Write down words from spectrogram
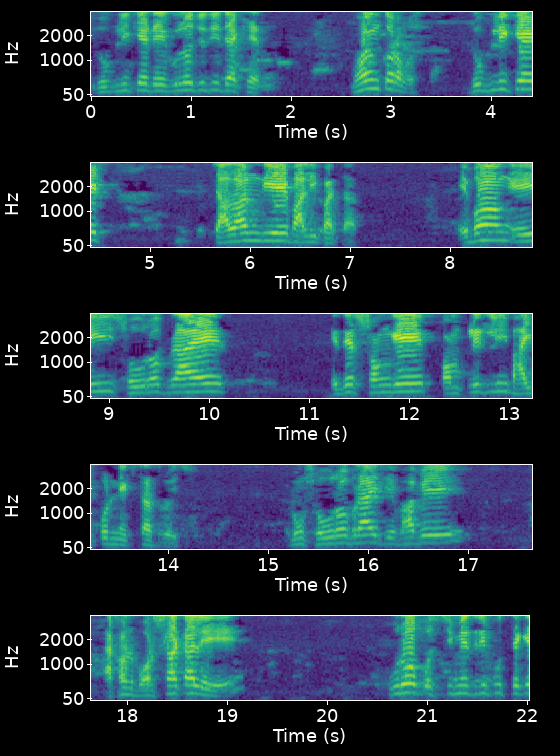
ডুপ্লিকেট এগুলো যদি দেখেন, ভয়ঙ্কর অবস্থা। ডুপ্লিকেট চালান দিয়ে বালি পাচার। এবং এই সৌরভ রায়ের এদের সঙ্গে কমপ্লিটলি ভাইপোর নেক্সাস রয়েছে। এবং সৌরভ রায় যেভাবে এখন বর্ষাকালে পুরো পশ্চিম মেদিনীপুর থেকে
